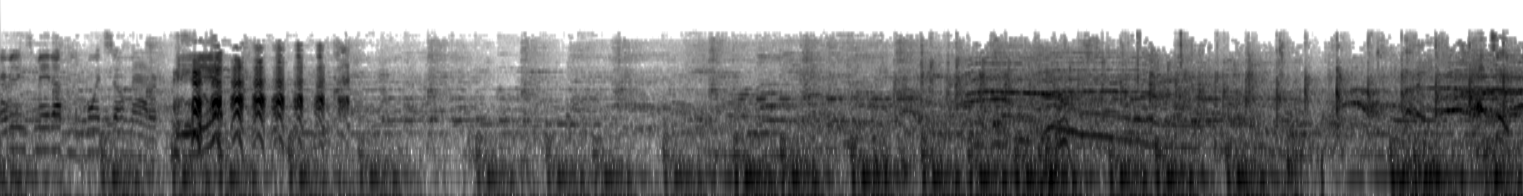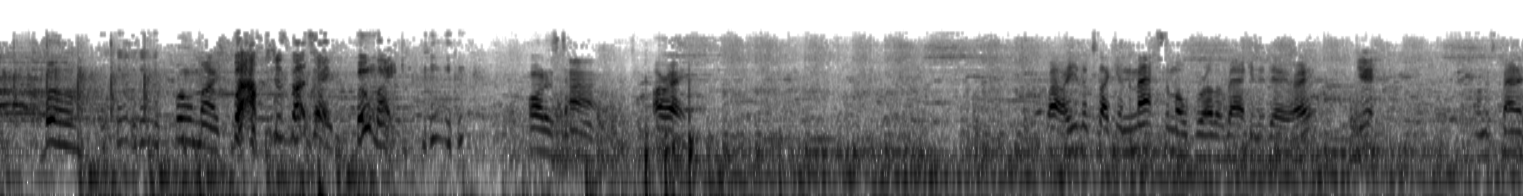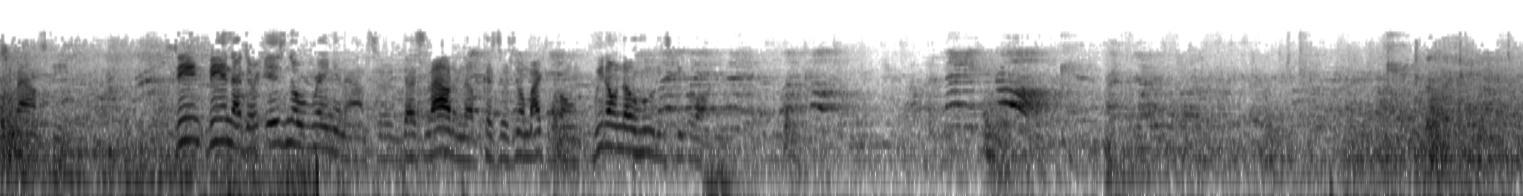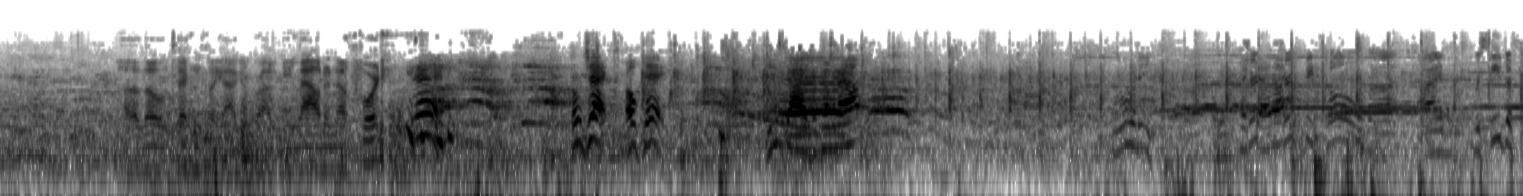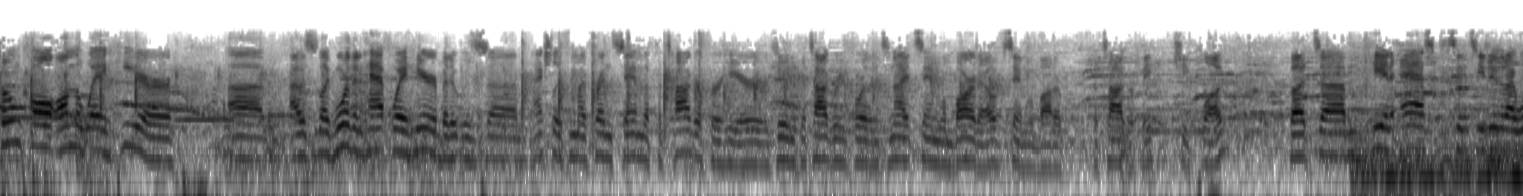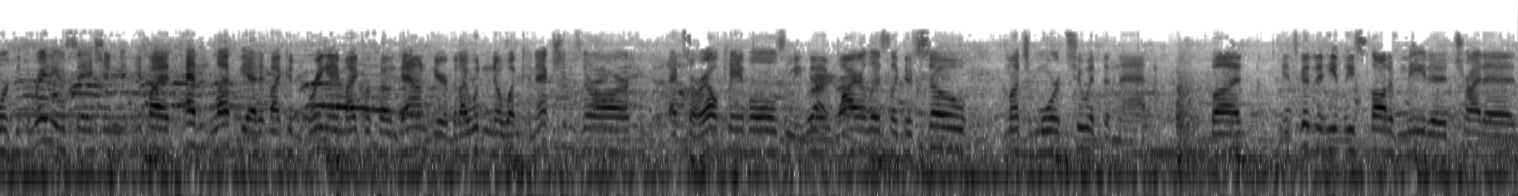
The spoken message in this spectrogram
Everything's made up and the points don't matter. Yep. Boom. Boom, Mike. But I was just about to say, boom, Mike. All this time. All right. Wow, he looks like a Maximo brother back in the day, right? Yeah. On the Spanish announce team. Being, being that there is no ring announcer that's loud enough because there's no microphone, we don't know who these people are. Although technically I could probably be loud enough for it. Yeah. Project. Okay. These guys are coming out. Rudy. Pick Truth, that up. truth be told, uh, I received a phone call on the way here. Uh, I was like more than halfway here, but it was uh, actually from my friend Sam, the photographer here, doing photography for them tonight. Sam Lombardo, of Sam Lombardo Photography, cheap plug. But um, he had asked, since he knew that I worked at the radio station, if I hadn't left yet, if I could bring a microphone down here, but I wouldn't know what connections there are, XRL cables, I mean, Right, right. wireless, like there's so much more to it than that. But it's good that he at least thought of me to try to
